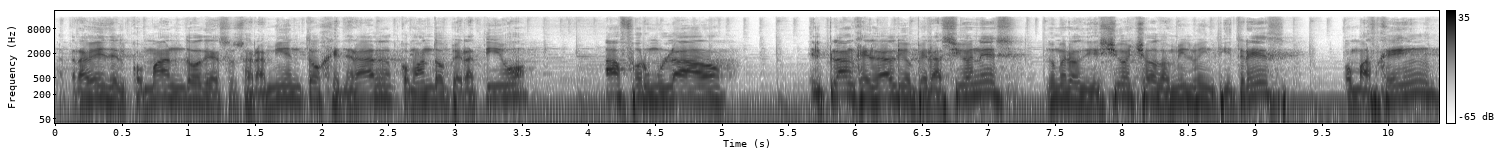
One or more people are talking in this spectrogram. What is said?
a través del Comando de Asesoramiento General, Comando Operativo, ha formulado el Plan General de Operaciones número 18-2023, Comasgen,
